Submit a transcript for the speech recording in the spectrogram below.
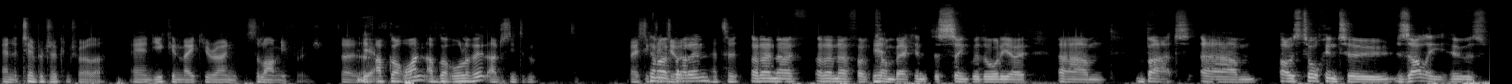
and a temperature controller, and you can make your own salami fridge. So yeah. I've got one. I've got all of it. I just need to basically Can I do butt it. in? That's it. I don't know. If, I don't know if I've yeah. come back into sync with audio, um, but um, I was talking to Zully, who was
